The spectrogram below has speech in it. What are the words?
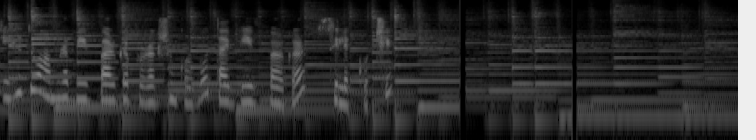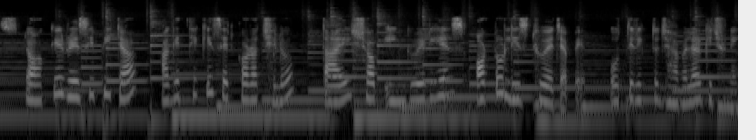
যেহেতু আমরা বিফ বার্গার প্রোডাকশন করব, তাই বিফ বার্গার সিলেক্ট করছি। স্টকের রেসিপিটা আগে থেকে সেট করা ছিল, তাই সব ইনগ্রেডিয়েন্টস অটো লিস্ট হয়ে যাবে। অতিরিক্ত ঝামেলার কিছু নেই।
